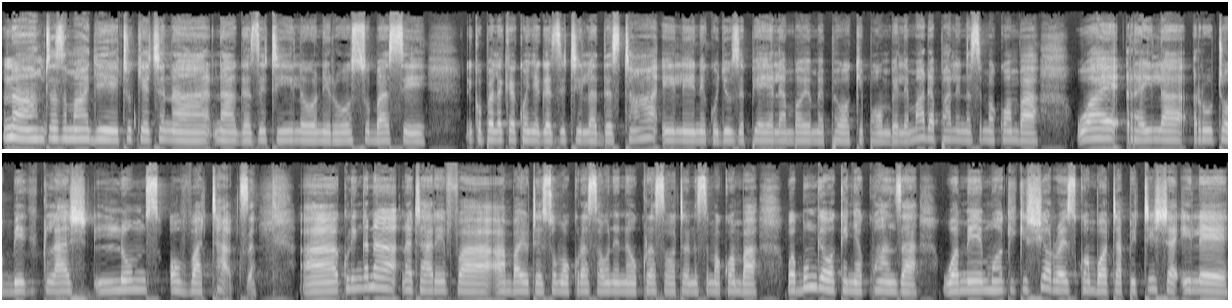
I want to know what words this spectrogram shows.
Na mtazamaji tukiachana na gazeti hilo niruhusu basi nikupeleke kwenye gazeti la the star ili nikujuze pia yale ambayo yamepewa kipaumbele. Mada pale inasema kwamba why raila ruto big clash looms over tax. Uh, kulingana na taarifa ambayo utaisoma ukurasa wa na ukurasa wa tano kwamba wabunge wa kenya kwanza wamemhakikishia rais kwamba watapitisha ile,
